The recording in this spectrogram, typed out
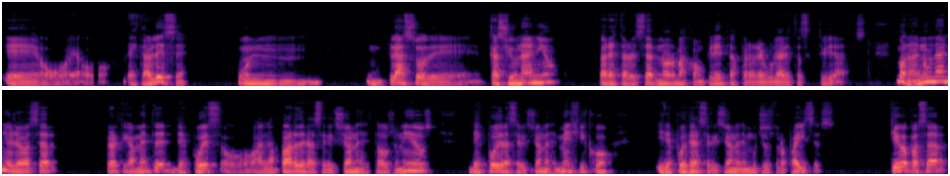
eh, o, establece un, un plazo de casi un año para establecer normas concretas para regular estas actividades. Bueno, en un año ya va a ser prácticamente después o a la par de las elecciones de Estados Unidos después de las elecciones de México y después de las elecciones de muchos otros países. ¿Qué va a pasar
